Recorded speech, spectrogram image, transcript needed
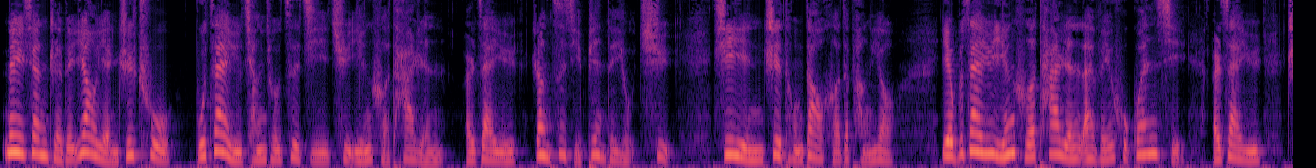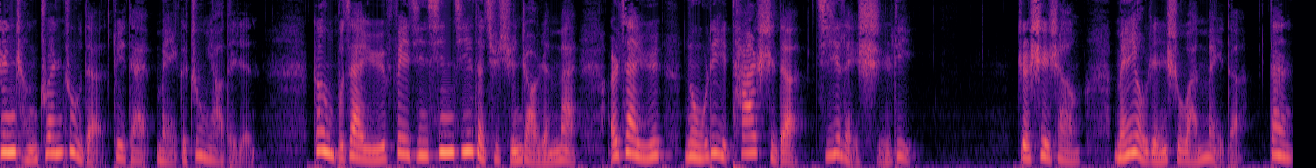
内向者的耀眼之处，不在于强求自己去迎合他人，而在于让自己变得有趣，吸引志同道合的朋友；也不在于迎合他人来维护关系，而在于真诚专注的对待每个重要的人；更不在于费尽心机的去寻找人脉，而在于努力踏实的积累实力。这世上没有人是完美的，但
